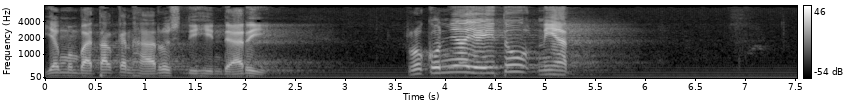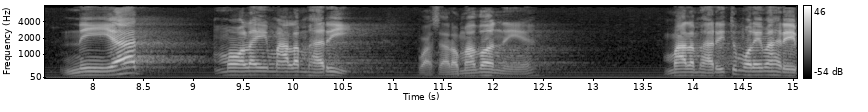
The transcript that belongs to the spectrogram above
yang membatalkan harus dihindari. Rukunnya yaitu niat. Niat mulai malam hari. Puasa Ramadan nih ya. Malam hari itu mulai maghrib.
